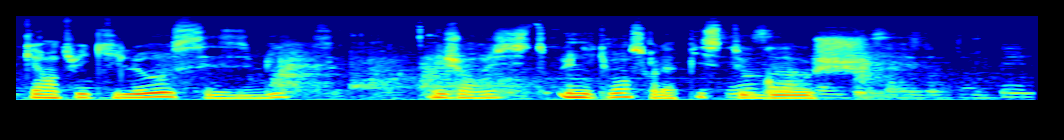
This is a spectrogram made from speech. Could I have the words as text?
48 kg, 16 bits et j'enregistre uniquement sur la piste gauche.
